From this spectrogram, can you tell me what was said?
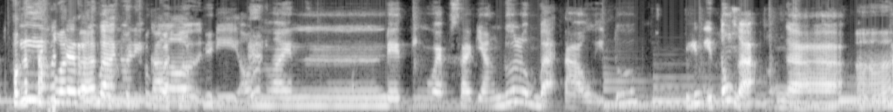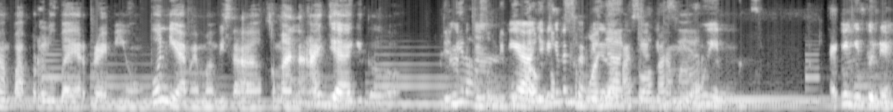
Iya Pengetahuan bener baru Mbak Noni. Kalau di online dating website yang dulu Mbak tahu itu mungkin itu nggak nggak Heeh. tanpa perlu bayar premium pun ya memang bisa ke mana aja gitu loh. Jadi langsung dibuka Iya, untuk jadi kita bisa semuanya lokasi gitu yang kita lokasi ya. mauin. Kayaknya gitu deh.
